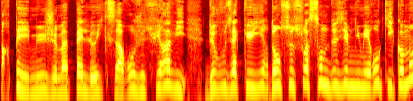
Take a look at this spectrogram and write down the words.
par PMU. Je m'appelle Loïc Sarro, je suis ravi de vous accueillir dans ce 62e numéro qui commence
